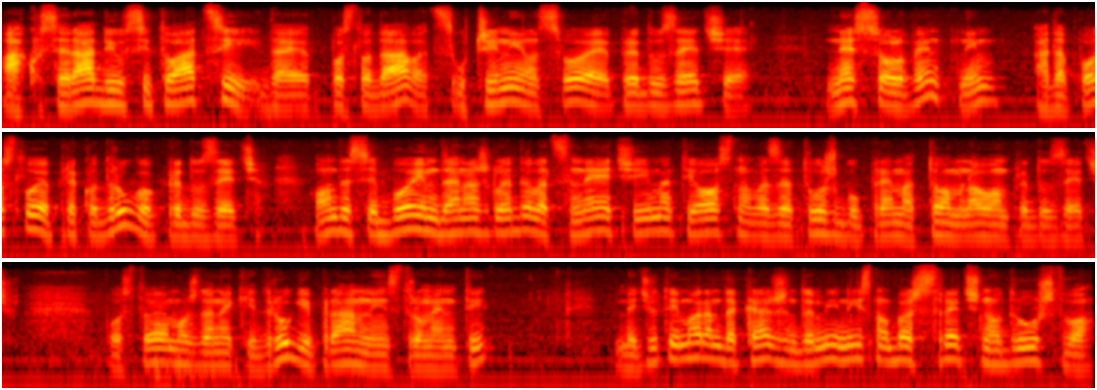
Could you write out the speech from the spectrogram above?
Ako se radi u situaciji da je poslodavac učinio svoje preduzeće nesolventnim, a da posluje preko drugog preduzeća, onda se bojim da naš gledalac neće imati osnova za tužbu prema tom novom preduzeću. Postoje možda neki drugi pravni instrumenti, međutim moram da kažem da mi nismo baš srećno društvo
